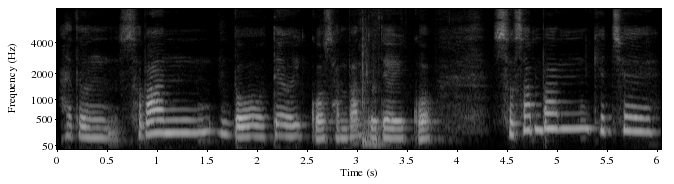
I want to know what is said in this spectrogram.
하여튼 서반도 되어 있고 3반도 되어 있고 서산반 개체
